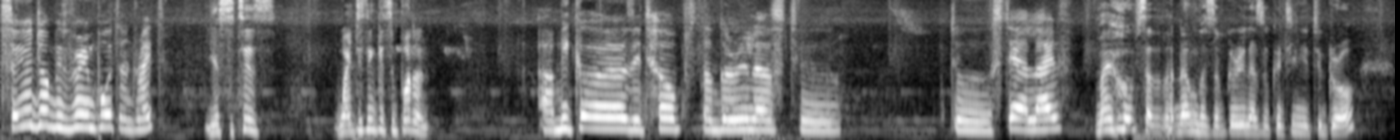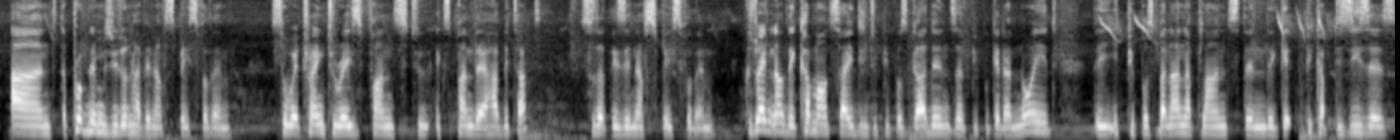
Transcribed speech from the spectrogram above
So your job is very important, right? Yes, it is. Why do you think it's important? Uh, because it helps the gorillas to to stay alive. My hopes are that the numbers of gorillas will continue to grow, and the problem is we don't have enough space for them. So we're trying to raise funds to expand their habitat so that there's enough space for them. Because right now they come outside into people's gardens and people get annoyed. They eat people's banana plants, then they get pick up diseases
